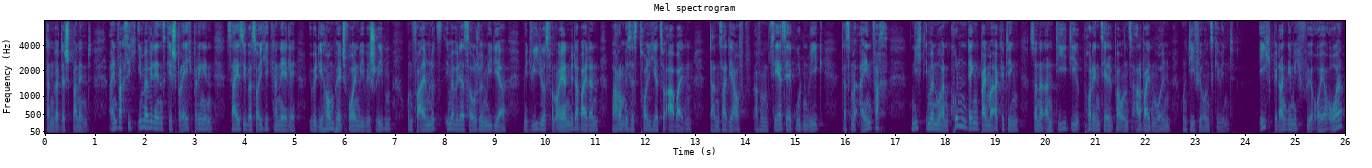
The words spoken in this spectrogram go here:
dann wird es spannend. Einfach sich immer wieder ins Gespräch bringen, sei es über solche Kanäle, über die Homepage vorhin wie beschrieben und vor allem nutzt immer wieder Social Media mit Videos von euren Mitarbeitern. Warum ist es toll hier zu arbeiten? Dann seid ihr auf, auf einem sehr, sehr guten Weg, dass man einfach nicht immer nur an Kunden denkt beim Marketing, sondern an die, die potenziell bei uns arbeiten wollen und die für uns gewinnt. Ich bedanke mich für euer Ohr,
